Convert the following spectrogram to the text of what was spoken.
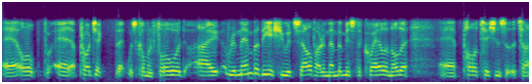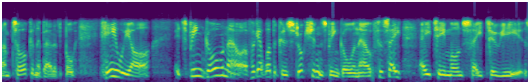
uh, or uh, a project that was coming forward. I remember the issue itself. I remember Mr. Quayle and other uh, politicians at the time talking about it. But here we are. It's been going now. I forget what the construction's been going now for say 18 months, say two years.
